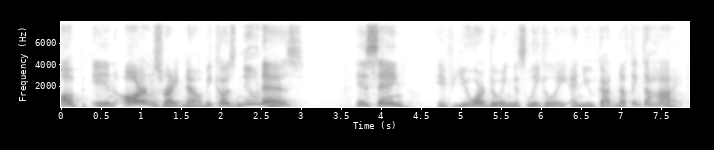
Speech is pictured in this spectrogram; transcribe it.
up in arms right now because Nunes is saying, if you are doing this legally and you've got nothing to hide,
